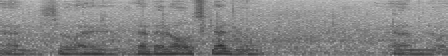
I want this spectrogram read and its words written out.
and so I had that all scheduled. And uh,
